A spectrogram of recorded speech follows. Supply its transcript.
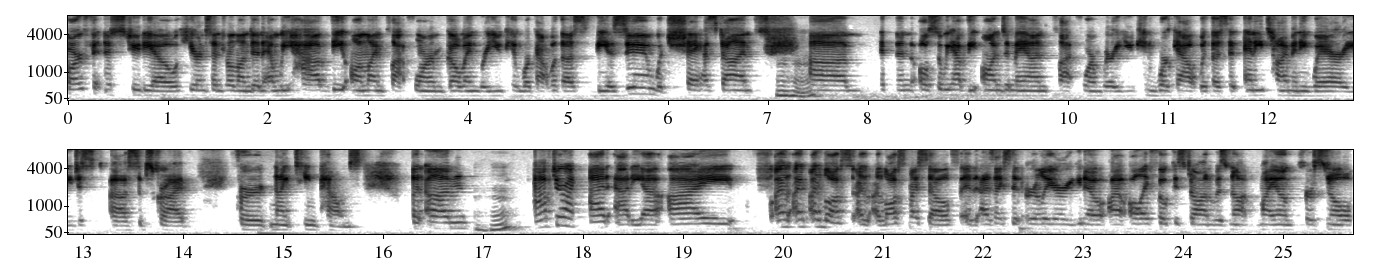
Barre Fitness Studio here in central London, and we have the online platform going where you can work out with us via Zoom, which Shay has done. Mhm. Um, and then also, we have the on demand platform where you can work out with us at any time, anywhere. You just uh, subscribe for 19 pounds. But um, Mhm. after I had Adia, I I, I lost I, I lost myself, and as I said earlier, you know, I, all I focused on was not my own personal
